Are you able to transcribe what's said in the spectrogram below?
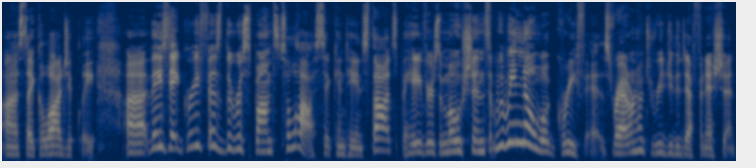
uh, psychologically. Uh, they say grief is the response to loss. It contains thoughts, behaviors, emotions. We, we know what grief is, right? I don't have to read you the definition,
